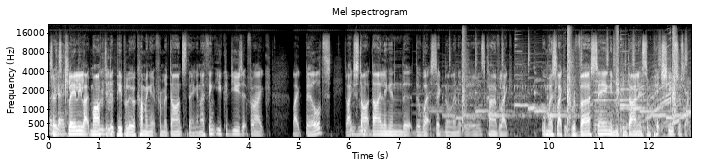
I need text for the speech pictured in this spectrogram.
so Okay. it's clearly like marketed Mhm. at people who are coming it from a dance thing and I think you could use it for like like builds like Mhm. start dialing in the the wet signal and it, it's kind of like almost like it's reversing and you can dial in some pitch skew so it's like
